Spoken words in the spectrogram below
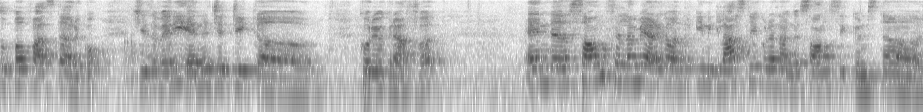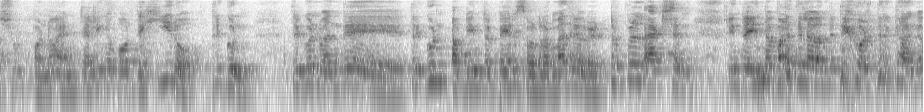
சூப்பர் ஃபாஸ்ட்டாக இருக்கும். She is a very energetic choreographer and songs uh, எல்லாமே அழகாக வந்திருக்கு. இன்னைக்கு லாஸ்ட் டே கூட நாங்கள் சாங் சீக்வன்ஸ் தான் ஷூட் பண்ணோம். And telling about the hero Trigun Trigun வந்து த்ரிகுன் அப்படின்ற பேர் சொல்கிற மாதிரி ஒரு ட்ரிபிள் ஆக்ஷன் இந்த இந்த படத்தில் வந்துட்டு கொடுத்துருக்காங்க.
